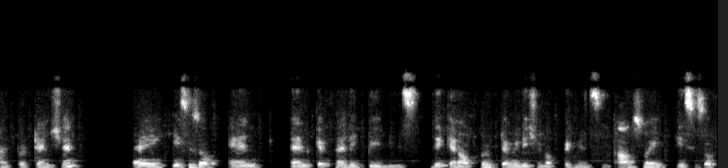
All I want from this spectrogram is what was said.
hypertension and in cases of anencephalic babies they can offer termination of pregnancy. Also in cases of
